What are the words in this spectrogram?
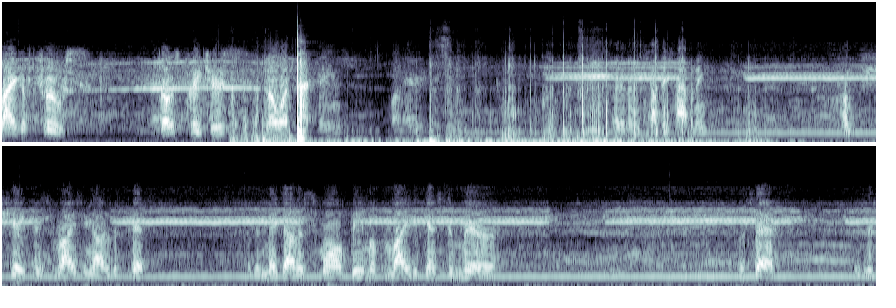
Flag of truce. Those creatures know what that means. Wait a minute. Something's happening. Humped shape is rising out of the pit. I can make out a small beam of light against a mirror. What's that? There's a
